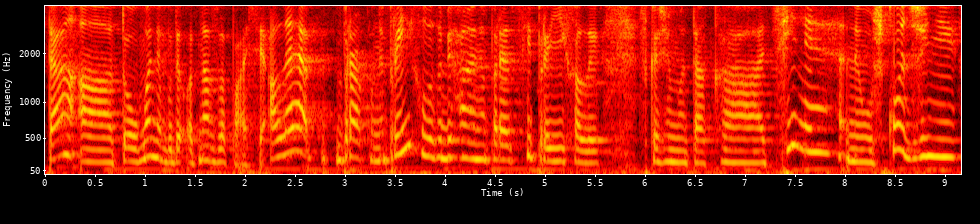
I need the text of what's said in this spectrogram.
та, а, то у мене буде одна в запасі. Але браку не приїхало, забігаю наперед, всі приїхали, скажімо так, цілі, неушкоджені,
